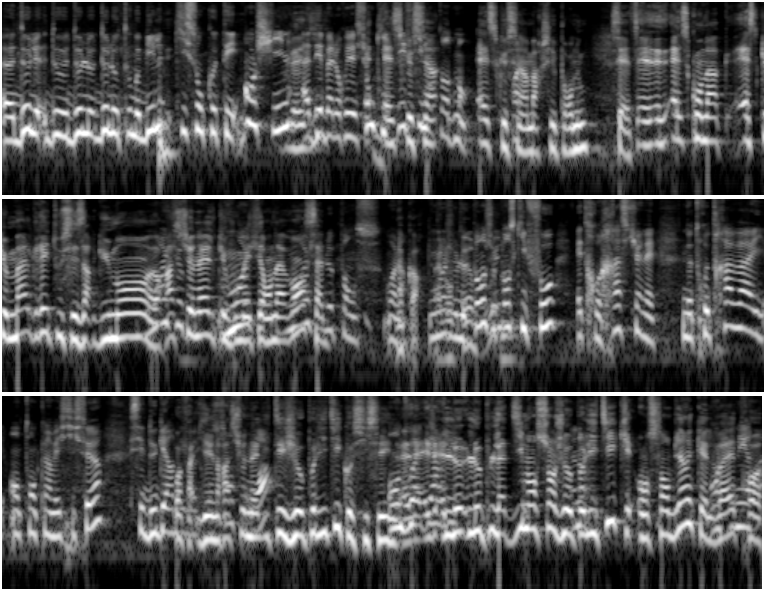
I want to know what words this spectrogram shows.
euh, de, de, de l'automobile qui sont cotés en Chine à des valorisations qui défient l'entendement. Est-ce que c'est un marché pour nous? Est-ce qu'on a, est-ce que malgré tous ces arguments euh, rationnels que vous mettez en avant, moi, ça... je le pense. Voilà. Moi, je le pense. Je pense qu'il faut être rationnel. Notre travail en tant qu'investisseur, c'est de garder. Enfin, il y a une rationalité géopolitique aussi. C'est la dimension géopolitique. On sent bien qu'elle va être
